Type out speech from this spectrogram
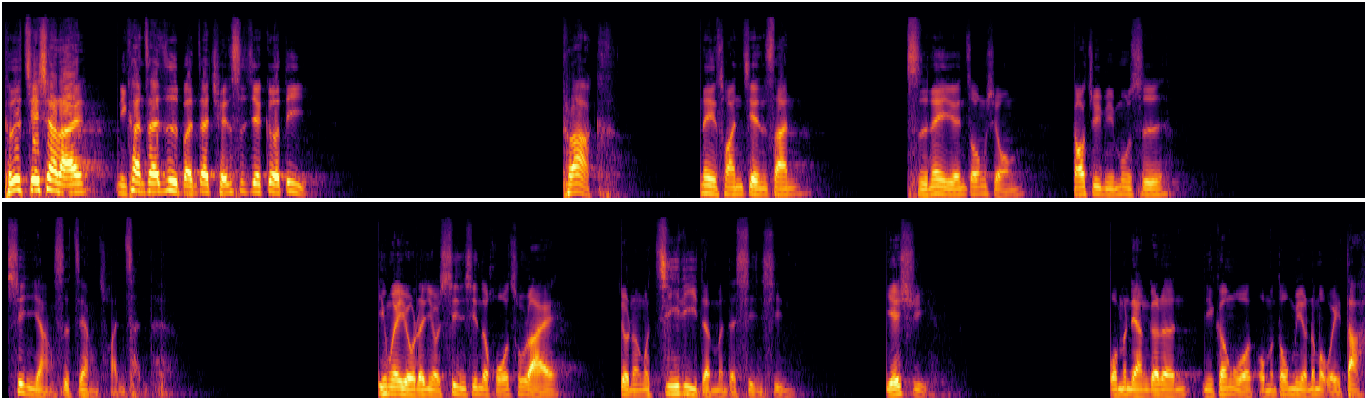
可是接下来，你看，在日本，在全世界各地。Clark、内川健三、室内元忠雄、高居民牧师，信仰是这样传承的。因为有人有信心的活出来，就能够激励人们的信心。也许我们两个人，你跟我，我们都没有那么伟大，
